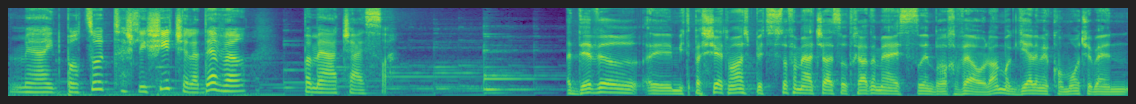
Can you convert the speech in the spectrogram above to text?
מההתפרצות השלישית של הדבר במאה ה-19. הדבר אה, מתפשט ממש בסוף המאה ה-19, תחילת המאה ה-20 ברחבי העולם, מגיע למקומות שבהן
